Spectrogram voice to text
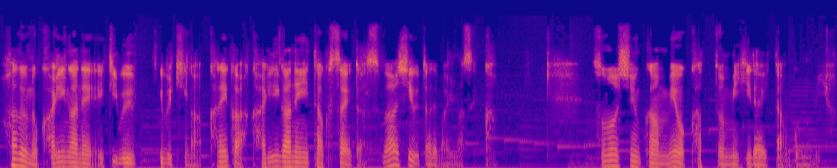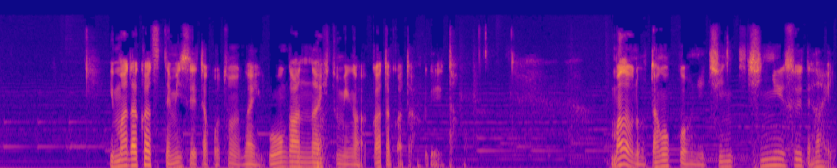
春の仮金、息吹が金か仮金に託された素晴らしい歌ではありませんか。その瞬間、目をカッと見開いたゴミ宮。未だかつて見せたことのない傲岸な瞳がガタガタ震えた。窓の歌心に侵入するでない。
